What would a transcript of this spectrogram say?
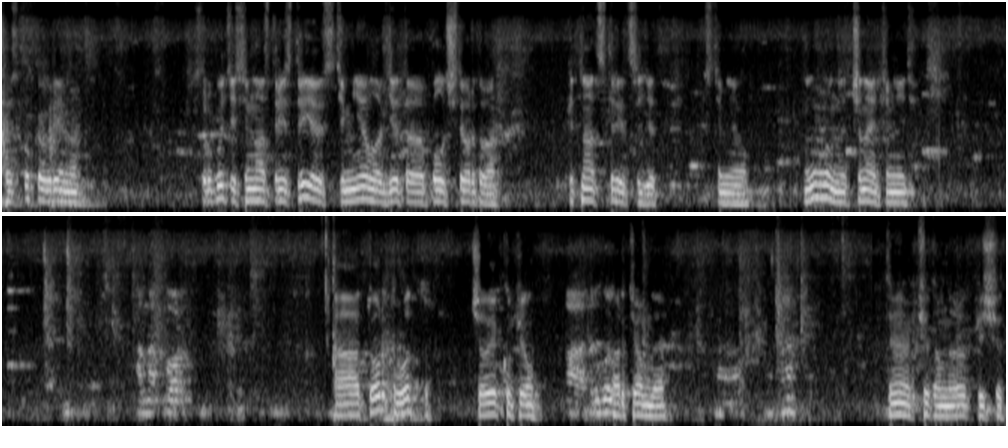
Сейчас сколько время? В Сургуте 17.33, стемнело где-то полчетвертого. 15.30 где-то стемнело. Ну, начинает темнеть. А на торт? А торт вот человек купил. А, другой. Артем, да. Ага. Так, что там народ пишет?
